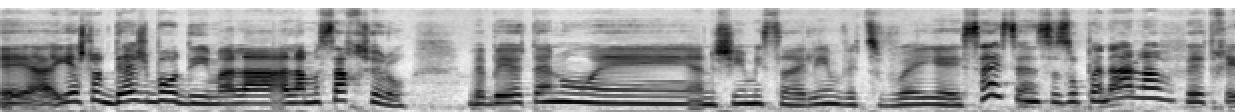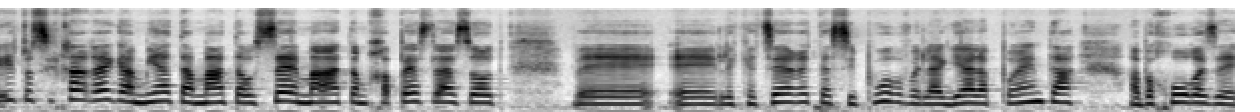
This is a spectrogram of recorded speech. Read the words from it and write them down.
אה, יש לו דשבורדים על המסך שלו. ובהיותנו אה, אנשים ישראלים וצבועי אה, סייסנס, אז הוא פנה אליו והתחיל איתו שיחה, רגע, מי אתה, מה אתה עושה, מה אתה מחפש לעשות, ולקצר אה, את הסיפור ולהגיע לפואנטה, הבחור הזה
